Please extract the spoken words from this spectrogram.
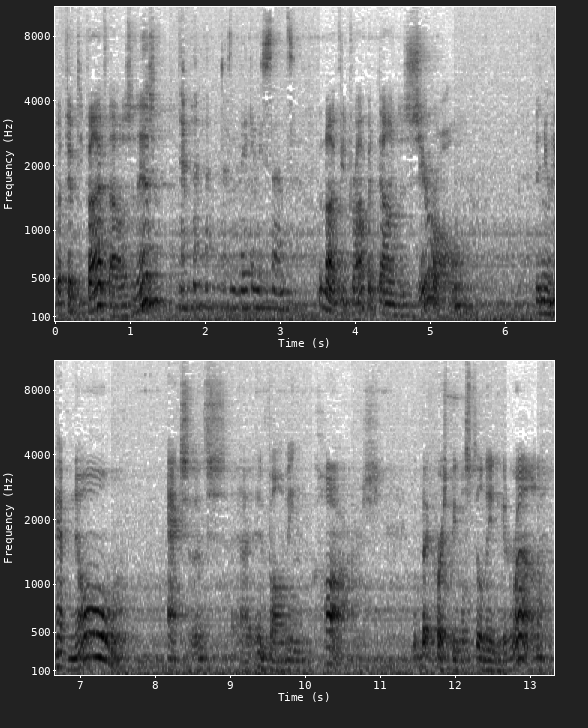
but 55,000 isn't. Doesn't make any sense. Now, if you drop it down to zero, then you have no accidents uh, involving cars. But of course, people still need to get around,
